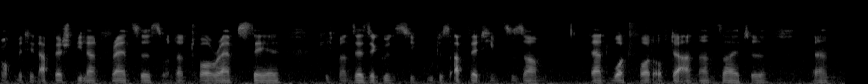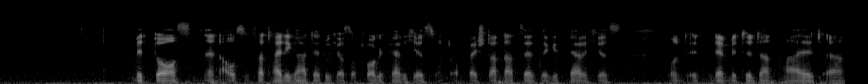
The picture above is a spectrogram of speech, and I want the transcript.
auch mit den Abwehrspielern Francis und dann Tor Ramsdale kriegt man sehr, sehr günstig gutes Abwehrteam zusammen. Dann Watford auf der anderen Seite. Ähm, mit Dawson einen Außenverteidiger hat, der durchaus auch torgefährlich ist und auch bei Standards sehr, sehr gefährlich ist. Und in der Mitte dann halt ähm,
